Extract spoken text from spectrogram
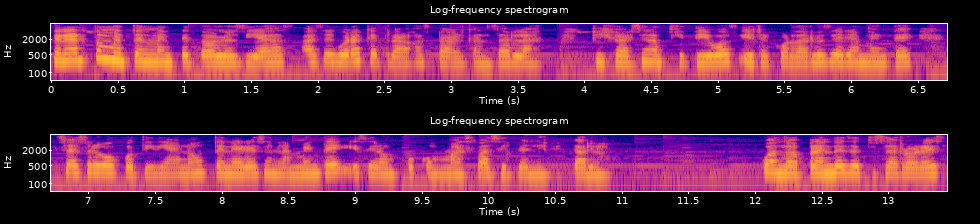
Tener tu meta en mente todos los días asegura que trabajas para alcanzarla. Fijarse en objetivos y recordarlos diariamente se hace algo cotidiano, tener eso en la mente y será un poco más fácil planificarlo. Cuando aprendes de tus errores,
